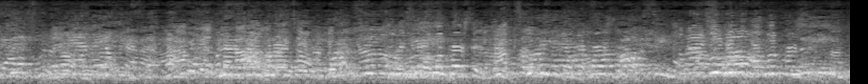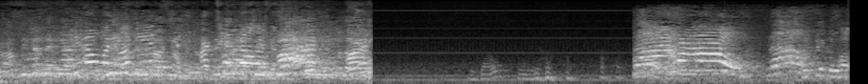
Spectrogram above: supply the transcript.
this with the man One at a time, one at a time. We can get one person. We can get one person. Two people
